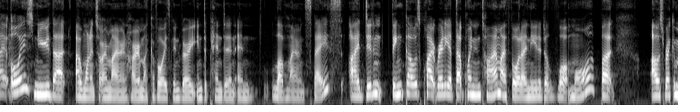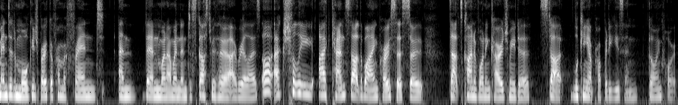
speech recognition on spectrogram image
I always knew that I wanted to own my own home. Like I've always been very independent and love my own space. I didn't think I was quite ready at that point in time. I thought I needed a lot more, but I was recommended a mortgage broker from a friend. And then when I went and discussed with her, I realized, oh, actually, I can start the buying process. So that's kind of what encouraged me to start looking at properties and going for it.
